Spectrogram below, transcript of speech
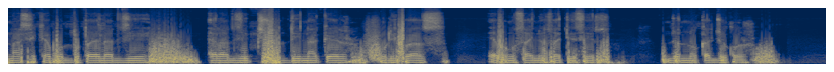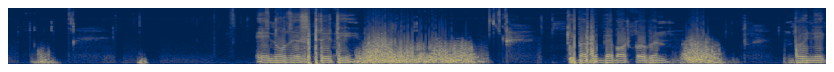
নাসিকা বদ্ধতা অ্যালার্জি অ্যালার্জিক সর্দি নাকের পলিপাস এবং সাইনোসাইটিসের জন্য কার্যকর। এই নোজ স্প্রেটি কীভাবে ব্যবহার করবেন? দৈনিক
